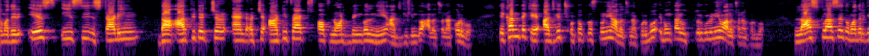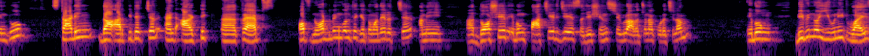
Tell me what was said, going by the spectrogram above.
তোমাদের SEC studying the architecture and হচ্ছে আর্টিফ্যাক্টস অফ নর্থ বেঙ্গল নিয়ে আজকে কিন্তু আলোচনা করব। এখান থেকে আজকে ছোট প্রশ্ন নিয়ে আলোচনা করব এবং তার উত্তরগুলো নিয়েও আলোচনা করব। লাস্ট ক্লাসে তোমাদের কিন্তু studying the architecture and artefacts of North Bengal থেকে তোমাদের হচ্ছে আমি দশের এবং পাঁচের যে সাজেশনস সেগুলো আলোচনা করেছিলাম এবং বিভিন্ন ইউনিট ওয়াইজ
